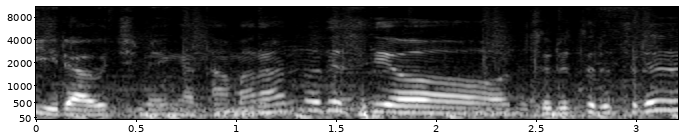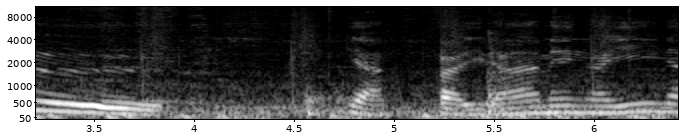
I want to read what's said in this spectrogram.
平打ち麺がたまらんのですよ。つるつるつるやっぱりラーメンがいいな。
